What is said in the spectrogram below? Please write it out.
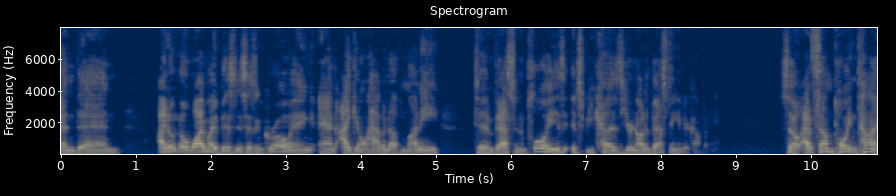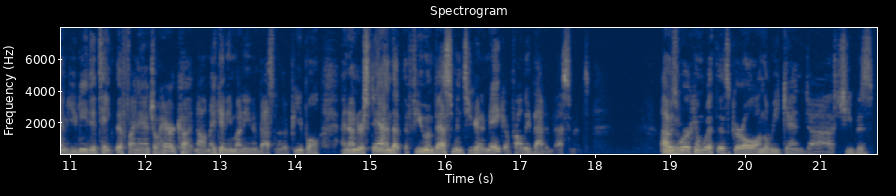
and then I don't know why my business isn't growing, and I don't have enough money to invest in employees, it's because you're not investing in your company. So at some point in time, you need to take the financial haircut, not make any money and invest in other people, and understand that the few investments you're going to make are probably bad investments. I was working with this girl on the weekend. Uh, she was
